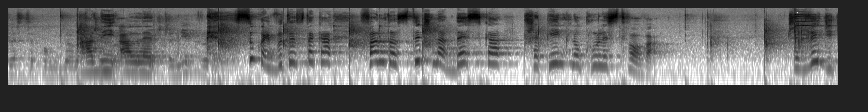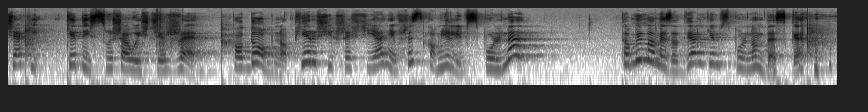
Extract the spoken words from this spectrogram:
desce pomidorów Adi, ale- jeszcze nie. Słuchaj, bo to jest taka fantastyczna deska przepiękno-królestwowa. Czy wy, dzieciaki, kiedyś słyszałyście, że podobno pierwsi chrześcijanie wszystko mieli wspólne? To my mamy z Adriankiem wspólną deskę.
